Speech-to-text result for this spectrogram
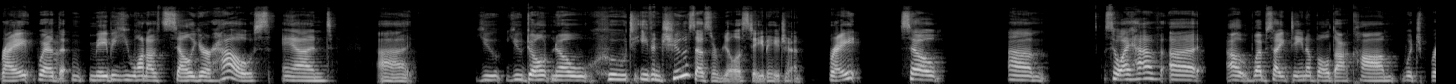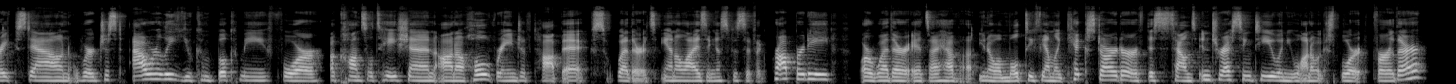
right where the, maybe you want to sell your house and uh, you you don't know who to even choose as a real estate agent right so um so i have a, a website danabull.com which breaks down where just hourly you can book me for a consultation on a whole range of topics whether it's analyzing a specific property or whether it's i have a, you know a multifamily kickstarter if this sounds interesting to you and you want to explore it further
